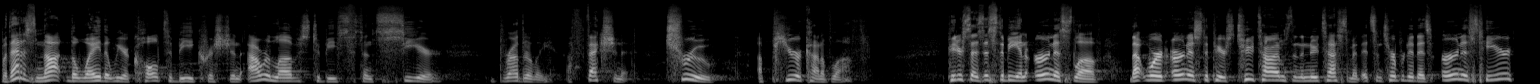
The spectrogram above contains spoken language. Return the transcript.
But that is not the way that we are called to be Christian. Our love is to be sincere, brotherly, affectionate, true, a pure kind of love. Peter says it's to be an earnest love. That word earnest appears two times in the New Testament. It's interpreted as earnest here,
